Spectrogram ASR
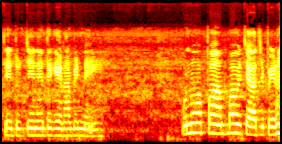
ਅਤੇ ਦੂਜੇ ਨੇ ਤਾਂ ਕਹਿਣਾ ਵੀ ਨਹੀਂ। ਉਹਨੂੰ ਆਪਾਂ ਭਾਵੇਂ ਚਾਰ ਚਪੇੜਾਂ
